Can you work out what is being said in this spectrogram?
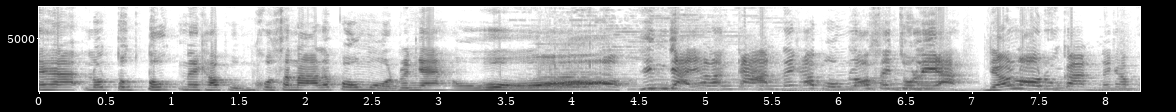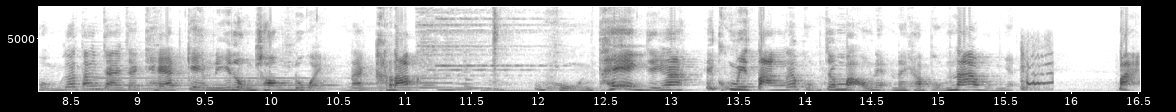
นะฮะรถตุกๆนะครับผมโฆษณาและโปรโมทเป็นไง โอ้โห ยิ่งใหญ่อลังการนะครับผมลอสเซนจูเลีย เดี๋ยวรอดูกันนะครับผมก็ตั้งใจจะ cast เกมนี้ลงช่องด้วยนะครับโอ้โหเท่จริงอะถ้ากูมีตังค์นะผมจะเหมาเนี่ยนะครับผมหน้าผมเนี่ยแปะ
